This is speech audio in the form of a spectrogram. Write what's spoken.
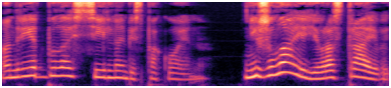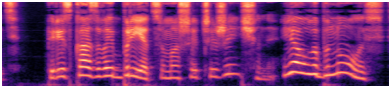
Анриет была сильно обеспокоена. Не желая ее расстраивать, пересказывая бред сумасшедшей женщины, я улыбнулась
